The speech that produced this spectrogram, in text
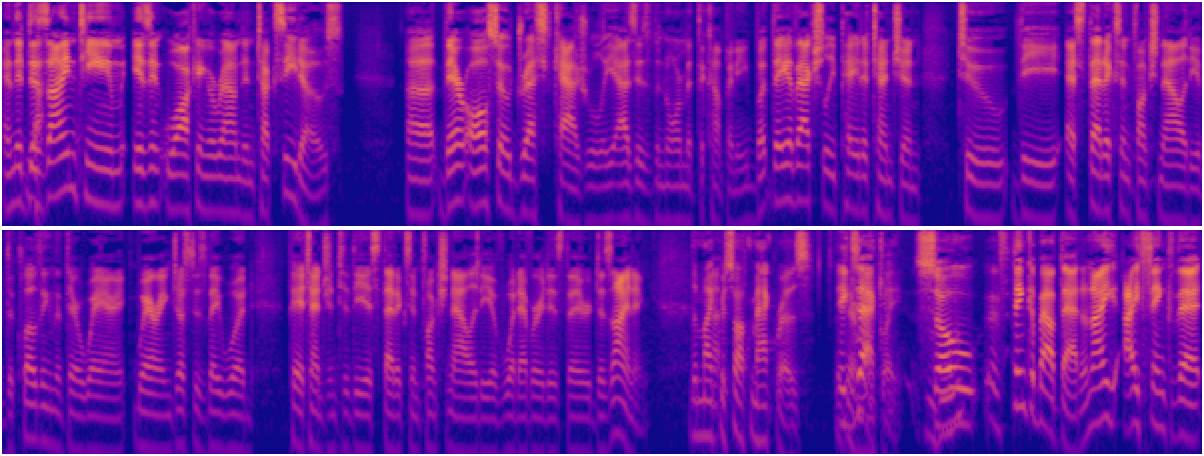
And the design yeah. team isn't walking around in tuxedos. Uh, they're also dressed casually, as is the norm at the company, but they have actually paid attention to the aesthetics and functionality of the clothing that they're wearing, wearing just as they would pay attention to the aesthetics and functionality of whatever it is they're designing. The Microsoft macros. Exactly. So uh, think about that. And I, I think that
